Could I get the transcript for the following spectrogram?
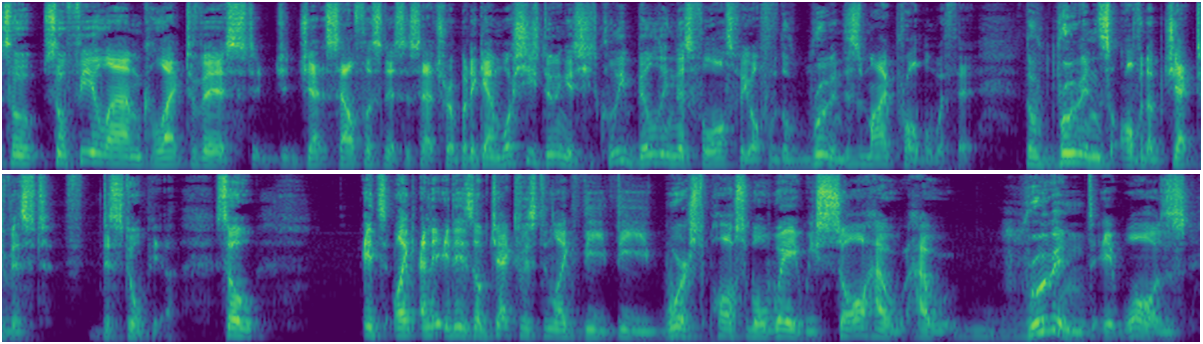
So Sophia Lamb, collectivist, jet selflessness, etc. But again, what she's doing is she's clearly building this philosophy off of the ruin. This is my problem with it: the ruins of an objectivist dystopia. So it's like, and it is objectivist in like the the worst possible way. We saw how how ruined it was.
